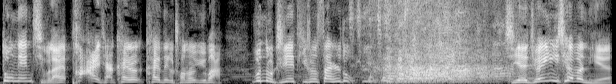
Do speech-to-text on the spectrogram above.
冬天起不来，啪一下开开那个床头浴霸，温度直接提升三十度，解决一切问题。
